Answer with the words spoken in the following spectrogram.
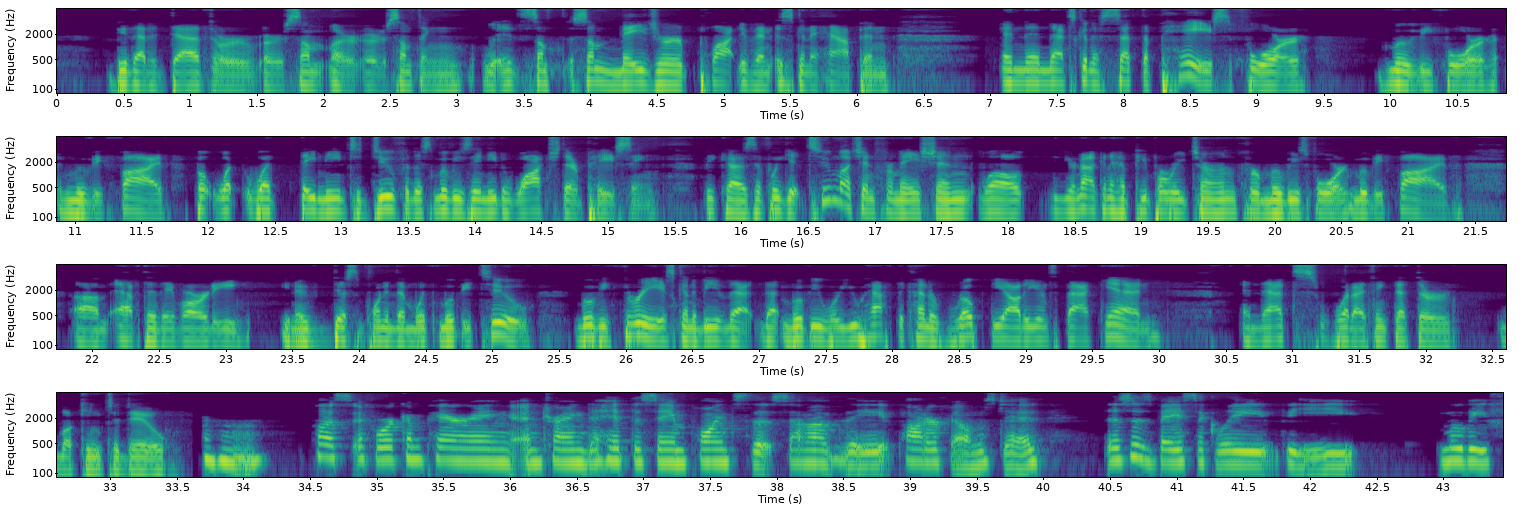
be that a death or or some or, or something. Some some major plot event is going to happen. and then that's going to set the pace for movie four and movie five. But what what they need to do for this movie is they need to watch their pacing because if we get too much information, well, you're not going to have people return for movies four and movie five um, after they've already you know disappointed them with movie two. Movie three is going to be that that movie where you have to kind of rope the audience back in, and that's what I think that they're looking to do. Mm-hmm. Plus, if we're comparing and trying to hit the same points that some of the Potter films did, this is basically the movie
